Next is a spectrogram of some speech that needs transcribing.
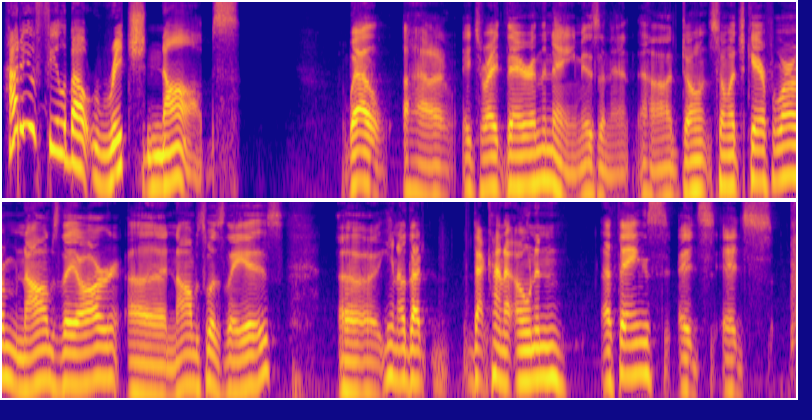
How do you feel about rich knobs? Well, uh, it's right there in the name, isn't it? Uh, don't so much care for them. Knobs they are. Uh, knobs was they is. Uh, you know that that kind of owning of things. It's it's a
